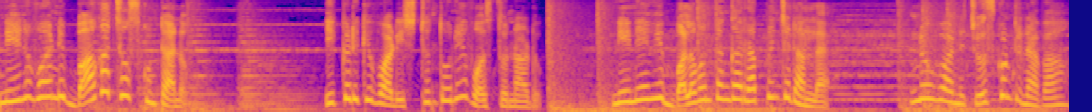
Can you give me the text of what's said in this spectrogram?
నేను వాణ్ణి బాగా చూసుకుంటాను. ఇక్కడికి వాడి ఇష్టంతోనే వస్తున్నాడు. నేనేమి బలవంతంగా రప్పించడంలే. నువ్వు వాణ్ణి చూసుకుంటున్నావా?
